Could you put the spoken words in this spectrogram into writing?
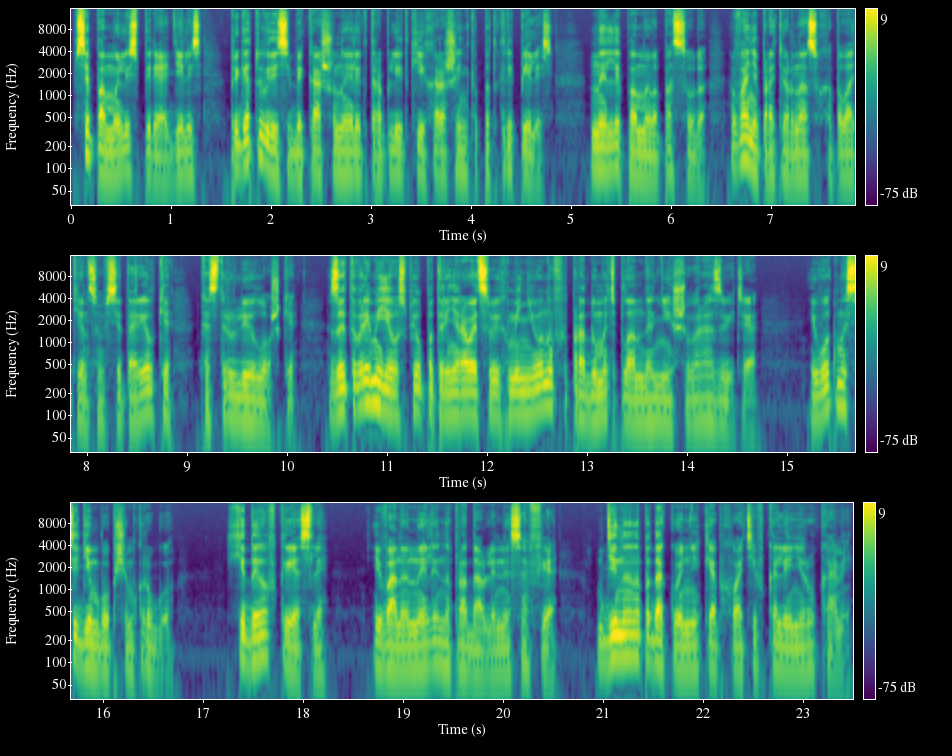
все помылись, переоделись, приготовили себе кашу на электроплитке и хорошенько подкрепились. Нелли помыла посуду. Ваня протер насухо полотенцем все тарелки, кастрюли и ложки. За это время я успел потренировать своих миньонов и продумать план дальнейшего развития. И вот мы сидим в общем кругу. Хидео в кресле — Иван и Нелли на продавленной софе, Дина на подоконнике, обхватив колени руками.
